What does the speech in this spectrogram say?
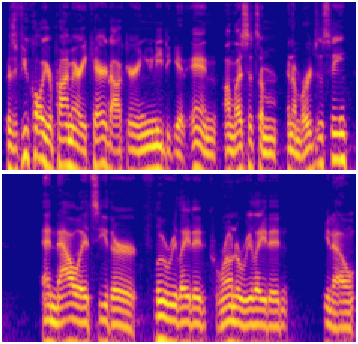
Because if you call your primary care doctor and you need to get in, unless it's a, an emergency, and now it's either flu related, corona related, you know,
